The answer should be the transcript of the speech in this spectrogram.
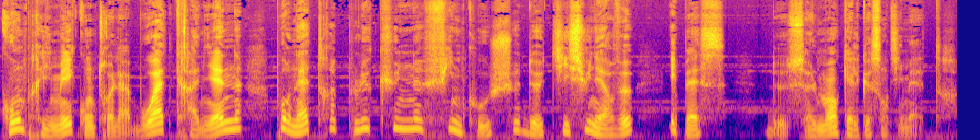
comprimé contre la boîte crânienne pour n'être plus qu'une fine couche de tissu nerveux épaisse de seulement quelques centimètres.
